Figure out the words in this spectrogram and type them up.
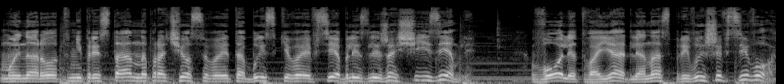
Мой народ непрестанно прочесывает, обыскивая все близлежащие земли. Воля твоя для нас превыше всего.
